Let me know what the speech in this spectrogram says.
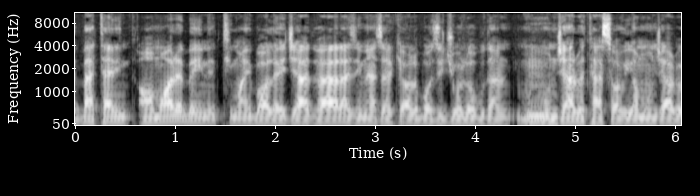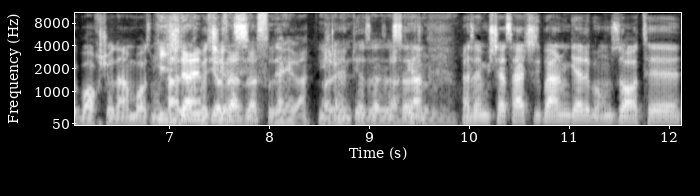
بدترین آمار بین تیمای بالای جدول از این نظر که حالا بازی جلو بودن منجر به تساوی یا منجر به باخت شدن باز 18 متعلق به چلسی. دقیقاً 18 آره. امتیاز از دست دادن. مثلا بیشتر از هر چیزی برمیگرده به اون ذات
